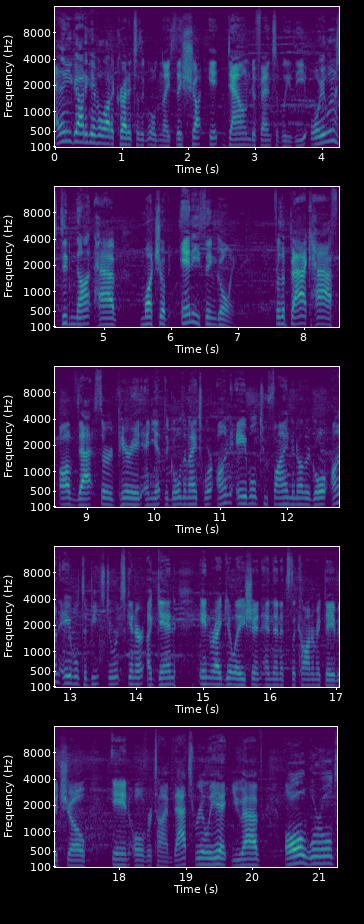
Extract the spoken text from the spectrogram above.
And then you got to give a lot of credit to the Golden Knights. They shut it down defensively. The Oilers did not have much of anything going for the back half of that third period, and yet the Golden Knights were unable to find another goal, unable to beat Stuart Skinner again in regulation, and then it's the Connor McDavid show in overtime. That's really it. You have all world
